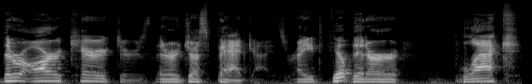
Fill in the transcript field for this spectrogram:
there are characters that are just bad guys, right? Yep. That are black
